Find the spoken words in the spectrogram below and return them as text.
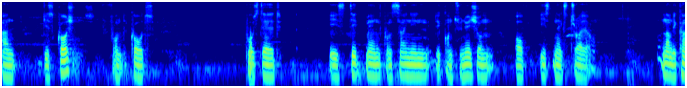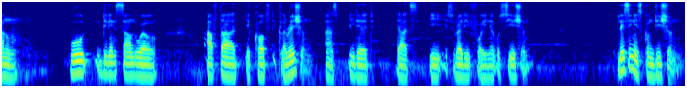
and discussions from the courts posted a statement concerning the continuation of his next trial. Nnamdi Kanu, who didn't sound well after the court declaration, has pleaded that he is ready for a negotiation. Placing his condition,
